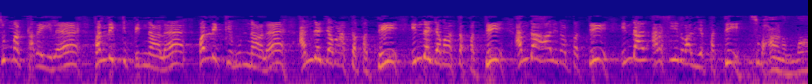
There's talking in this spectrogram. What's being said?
சும்மா கதையில பள்ளிக்கு பின்னால பள்ளிக்கு முன்னால அந்த ஜமாத்தை பத்தி இந்த ஜமாத்தை பத்தி அந்த ஆளுநர் பத்தி இந்த அரசியல்வாதியை பத்தி சுபானம்மா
